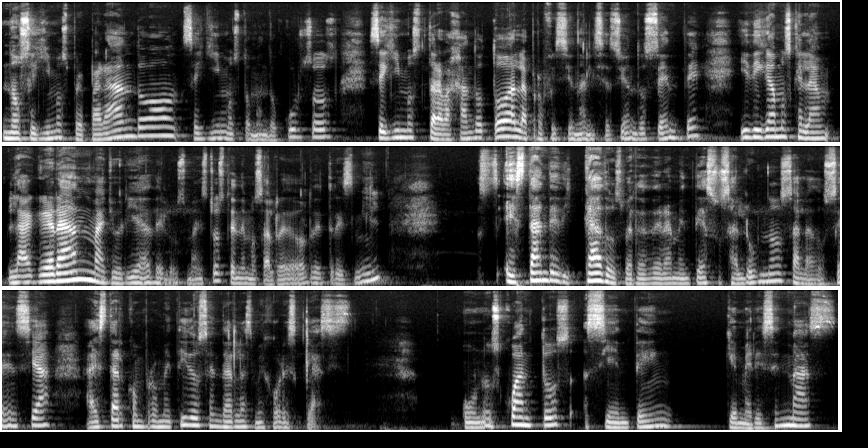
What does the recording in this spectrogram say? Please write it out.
nos seguimos preparando, seguimos tomando cursos, seguimos trabajando toda la profesionalización docente y digamos que la, gran mayoría de los maestros, tenemos alrededor de 3.000, están dedicados verdaderamente a sus alumnos, a la docencia, a estar comprometidos en dar las mejores clases. Unos cuantos sienten que merecen más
